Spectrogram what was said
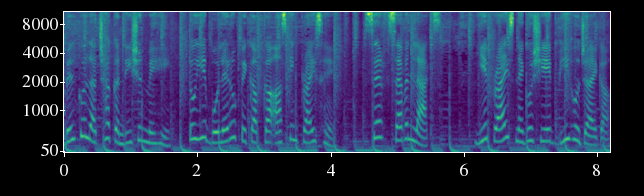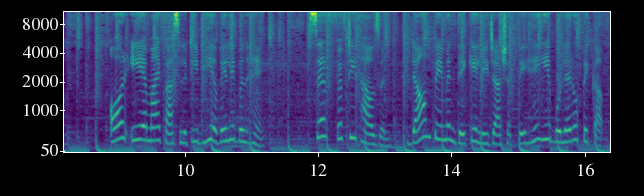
बिल्कुल अच्छा कंडीशन में है। तो ये बोलेरो पिकअप का आस्किंग प्राइस है। सिर्फ़ सेवन लैक्स ये प्राइस नेगोशिएट भी हो जाएगा। और ईएमआई फैसिलिटी भी अवेलेबल है। सिर्फ़ फिफ्टी थाउज़ेंड डाउन पेमेंट देके ले जा सकते हैं ये बोलेरो पिकअप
